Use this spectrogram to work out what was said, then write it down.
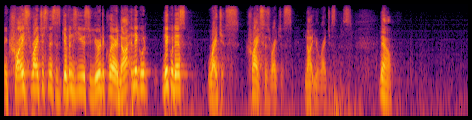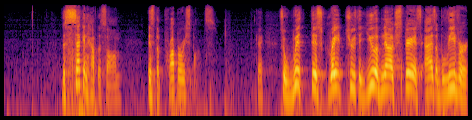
and Christ's righteousness is given to you, so you're declared not iniquitous, righteous. Christ is righteous, not your righteousness. Now, the second half of the psalm is the proper response. Okay? So, with this great truth that you have now experienced as a believer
